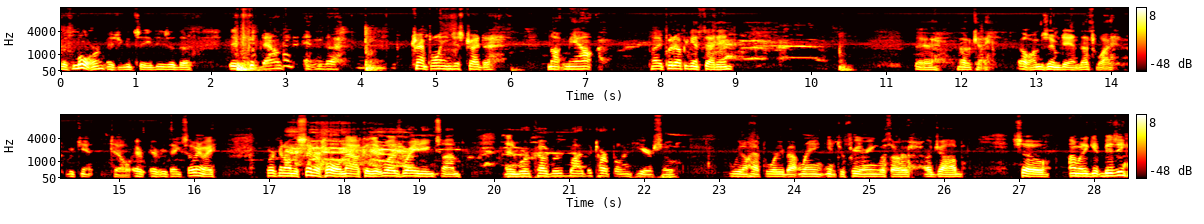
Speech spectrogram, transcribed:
with more. As you can see, these are the they put down, and the trampoline just tried to knock me out. I put up against that end. There, okay. Oh, I'm zoomed in. That's why we can't tell everything. So anyway, working on the center hull now because it was raining some, and we're covered by the tarpaulin here, so we don't have to worry about rain interfering with our, our job. So I'm going to get busy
